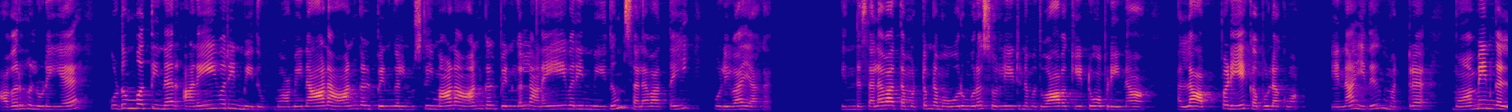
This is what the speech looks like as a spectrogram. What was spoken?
அவர்களுடைய குடும்பத்தினர் அனைவரின் மீதும் மாமீனான ஆண்கள் பெண்கள் முஸ்லிமான ஆண்கள் பெண்கள் அனைவரின் மீதும் செலவாத்தை ஒளிவாயாக. இந்த செலவாத்தை மட்டும் நம்ம ஒரு முறை சொல்லிட்டு நம்ம துவாவை கேட்டோம் அப்படின்னா அல்லாஹ் அப்படியே கபூலாக்குவான். ஏன்னா இது மற்ற மாமீன்கள்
